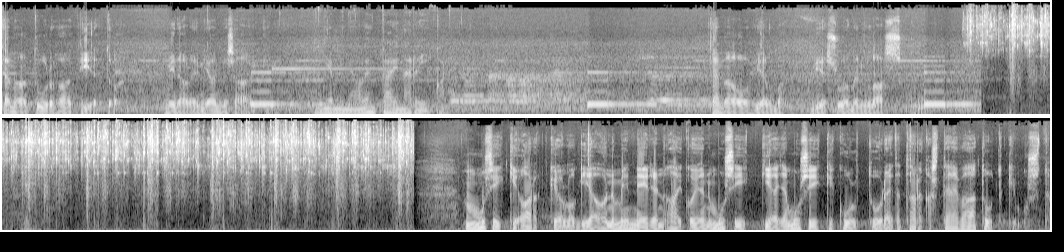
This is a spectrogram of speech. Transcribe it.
Tämä on turhaa tietoa. Minä olen Janne Saarikin. Ja minä olen Taina Riikonen. Tämä ohjelma vie Suomen laskuun. Musiikkiarkeologia on menneiden aikojen musiikkia ja musiikkikulttuureita tarkastelevaa tutkimusta.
